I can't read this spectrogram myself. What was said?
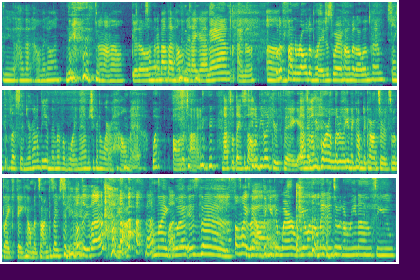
Did he have that helmet on? I don't know. Good old Something about that helmet, I guess. Man, I know. what a um, fun role to play. Just wear a helmet all the time. It's like, listen, you're gonna be a member of a boy band, but you're gonna wear a helmet. What? All the time. That's what they sell. It's gonna be like your thing, and That's then what- people are literally gonna come to concerts with like fake helmets on because I've seen People it. do that. Yeah. I'm like, funny. what is this? Oh my I don't think you can wear a real helmet into an arena, so you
